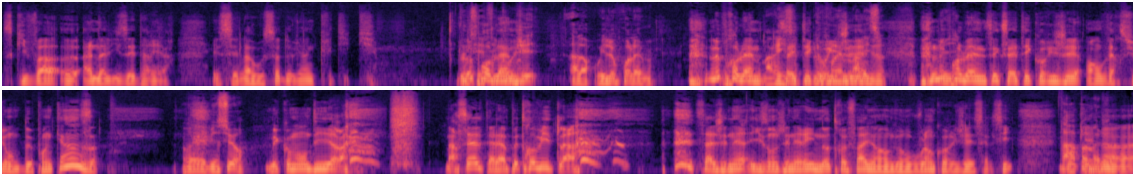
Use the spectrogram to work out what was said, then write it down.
ce qui va euh, analyser derrière. Et c'est là où ça devient critique. Donc, le problème. Alors, oui, le problème. le problème, ça a été Le problème, corrigé. Le Oui. problème, c'est que ça a été corrigé en version 2.15. Oui, bien sûr. Mais comment dire? Marcel, t'es allé un peu trop vite là. Ça génère, ils ont généré une autre faille en, en voulant corriger celle-ci. Ah, Donc, pas eh mal. ben,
